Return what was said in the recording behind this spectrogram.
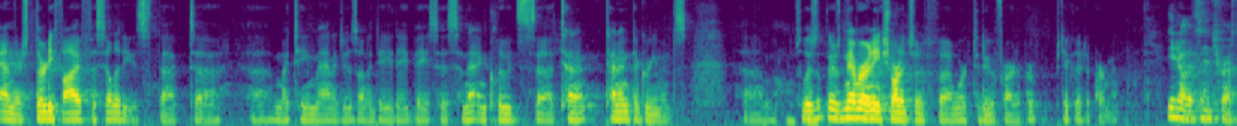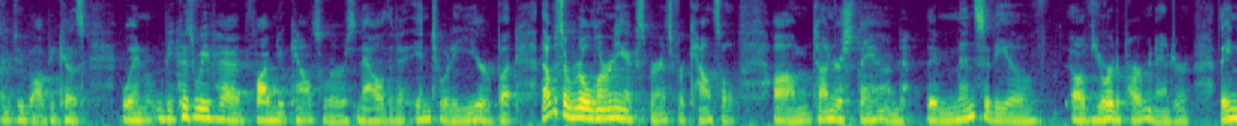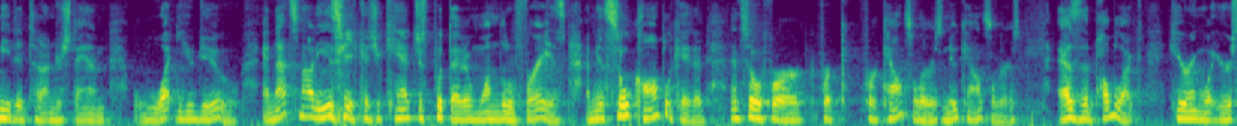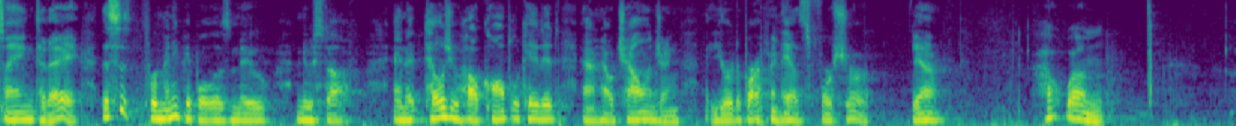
And there's 35 facilities that uh, uh, my team manages on a day-to-day basis, and that includes uh, tenant, tenant agreements. Um, so there's, there's never any shortage of uh, work to do for our particular department. You know, it's interesting too, Bob, because when because we've had five new councillors now that into it a year, but that was a real learning experience for council um, to understand the immensity of of your department, Andrew. They needed to understand what you do. And that's not easy because you can't just put that in one little phrase. I mean, it's so complicated. And so for, for, for councillors, new councillors, as the public hearing what you're saying today, this is, for many people, is new, new stuff. And it tells you how complicated and how challenging your department is, for sure. Yeah. How, um,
